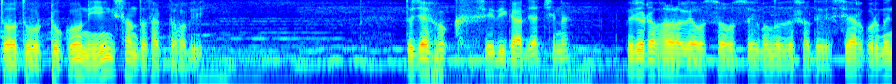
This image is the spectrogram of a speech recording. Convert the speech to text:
ততটুকু নিয়েই শান্ত থাকতে হবে। তো যাই হোক সেই দিকে আর যাচ্ছি না। ভিডিওটা ভালো লাগলে অবশ্যই অবশ্যই বন্ধুদের সাথে শেয়ার করবেন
